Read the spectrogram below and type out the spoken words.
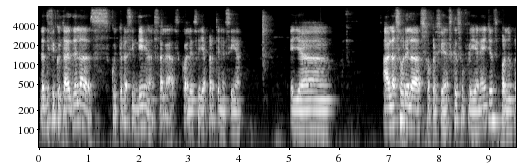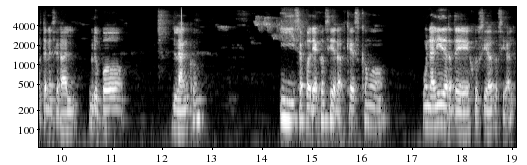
las dificultades de las culturas indígenas a las cuales ella pertenecía. Ella habla sobre las opresiones que sufrían ellos por no pertenecer al grupo blanco y se podría considerar que es como una líder de justicia social.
